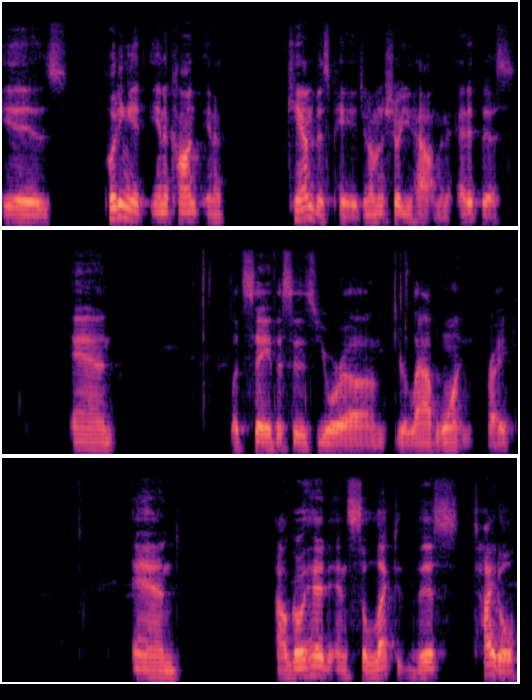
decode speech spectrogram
is putting it in a con in a Canvas page, and I'm going to show you how. I'm going to edit this, and let's say this is your um, your lab one, right? And I'll go ahead and select this title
